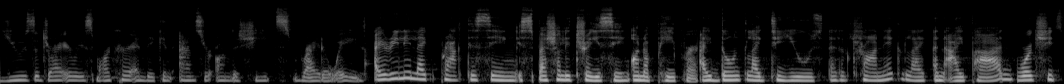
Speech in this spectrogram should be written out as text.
use the dry erase marker and they can answer on the sheets right away. I really like practicing, especially tracing on a paper. I don't like to use electronic like an iPad. Worksheets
